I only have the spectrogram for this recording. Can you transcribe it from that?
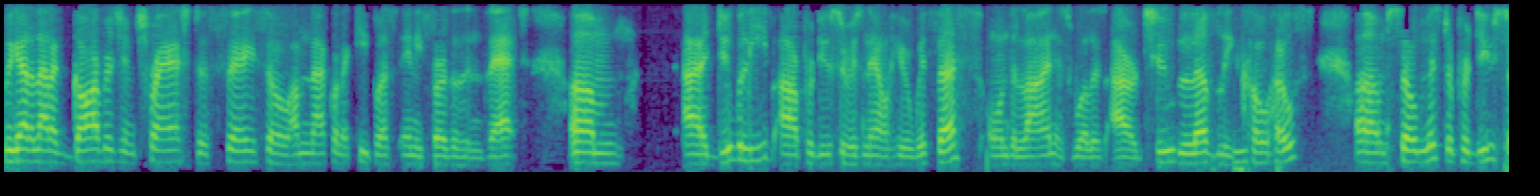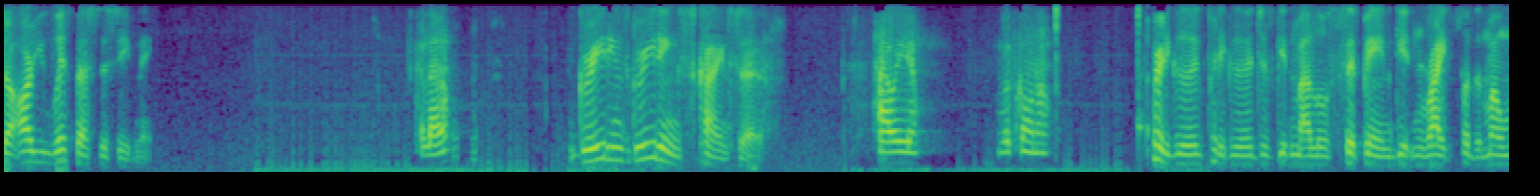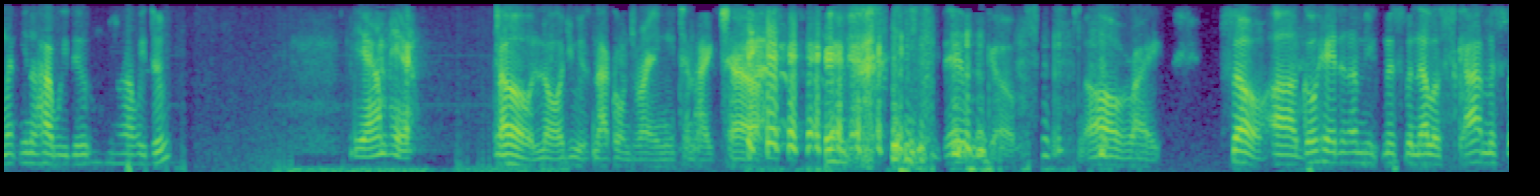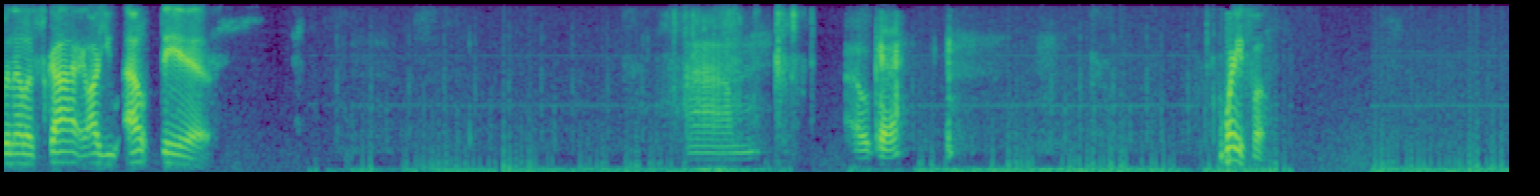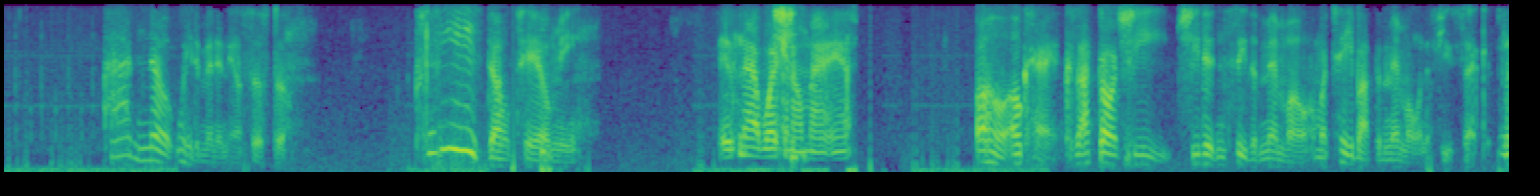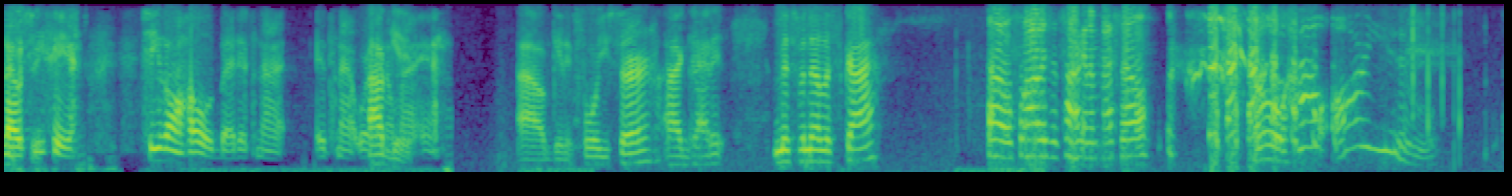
We got a lot of garbage and trash to say, so I'm not going to keep us any further than that. Um, I do believe our producer is now here with us on the line as well as our two lovely co-hosts. Um, so, Mr. Producer, are you with us this evening? Hello? Greetings, greetings, kind sir. How are you? What's going on? Pretty good, pretty good. Just getting my little sip in, getting right for the moment. You know how we do? You know how we do? Yeah, I'm here. Oh Lord, you is not gonna drain me tonight, child. there we go. All right. So uh, go ahead and unmute Miss Vanilla Sky. Miss Vanilla Sky, are you out there? Um. Okay. Wafer. I know. Wait a minute now, sister. Please don't tell me. It's not working on my end. Oh, okay. Because I thought she she didn't see the memo. I'm gonna tell you about the memo in a few seconds. Let no, she's here. She's on hold, but it's not it's not working I'll on get my it. end. I'll get it for you, sir. I got it. Miss Vanilla Sky. Oh, so I was just talking to myself. oh, how are you?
